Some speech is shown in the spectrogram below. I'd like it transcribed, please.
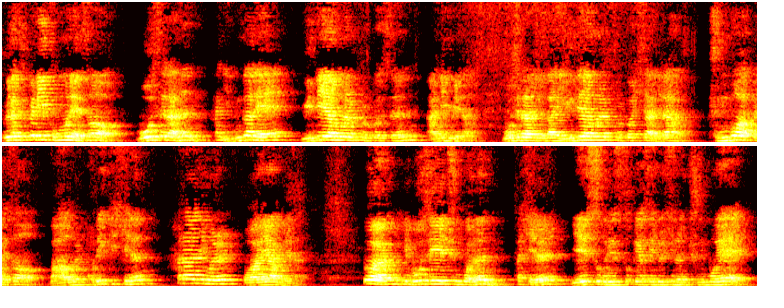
우리가 특별히 이 본문에서 모세라는 한 인간의 위대함을 볼 것은 아닙니다. 모세라는 인간의 위대함을 볼 것이 아니라 중보 앞에서 마음을 돌이키시는 하나님을 보아야 합니다. 또한 이 모세의 중보는 사실 예수 그리스도께서 해주시는 중보의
